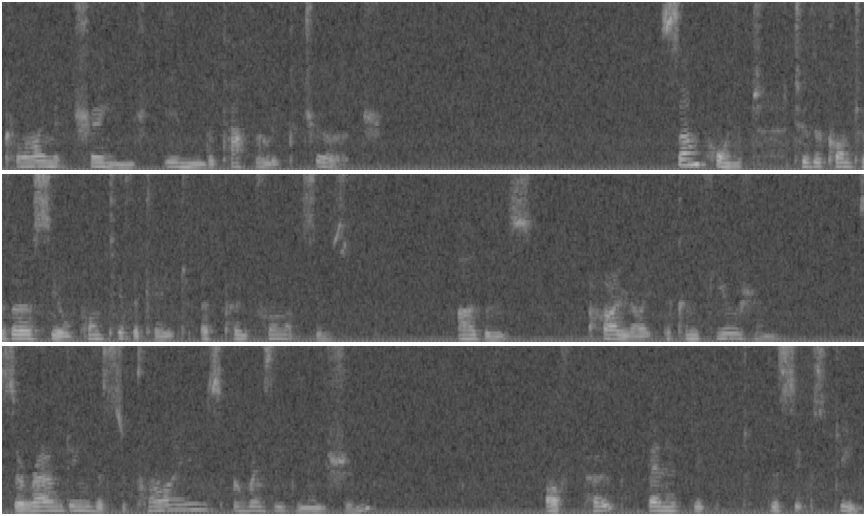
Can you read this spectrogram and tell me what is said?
climate change in the Catholic Church. Some point to the controversial pontificate of Pope Francis. Others highlight the confusion surrounding the surprise resignation of Pope Benedict the 16th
